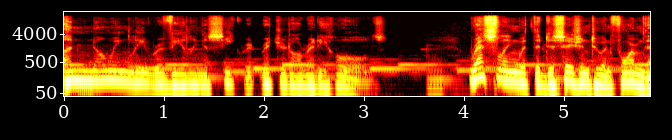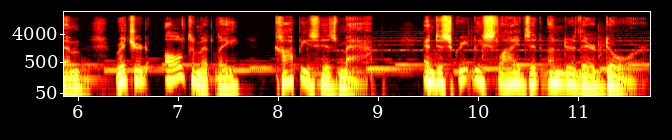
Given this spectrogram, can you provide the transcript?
unknowingly revealing a secret Richard already holds. Wrestling with the decision to inform them, Richard ultimately copies his map and discreetly slides it under their door,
